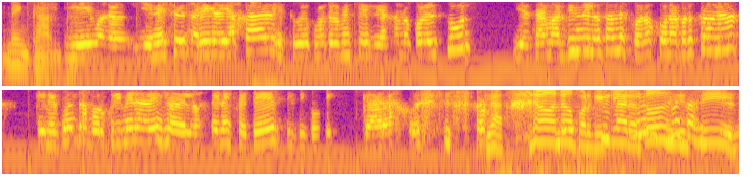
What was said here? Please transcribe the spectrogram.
Me encanta. Y bueno, y en ese de salir a viajar, estuve cuatro meses viajando por el sur y en San Martín de los Andes conozco a una persona que me cuenta por primera vez lo de los NFTs y tipo, ¿qué carajo es eso? Claro. No, no, porque claro, ¿qué- todo qué me estás sí.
